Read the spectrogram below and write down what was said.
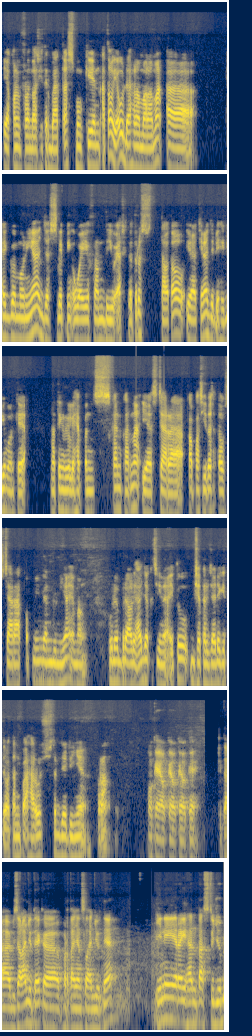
ya konfrontasi terbatas mungkin atau ya udah lama-lama uh, hegemonia just slipping away from the US gitu terus tahu-tahu ya Cina jadi hegemon kayak nothing really happens kan karena ya secara kapasitas atau secara kepemimpinan dunia emang udah beralih aja ke Cina itu bisa terjadi gitu loh tanpa harus terjadinya perang. Oke oke oke oke. Kita bisa lanjut ya ke pertanyaan selanjutnya. Ini Raihan Tas 17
